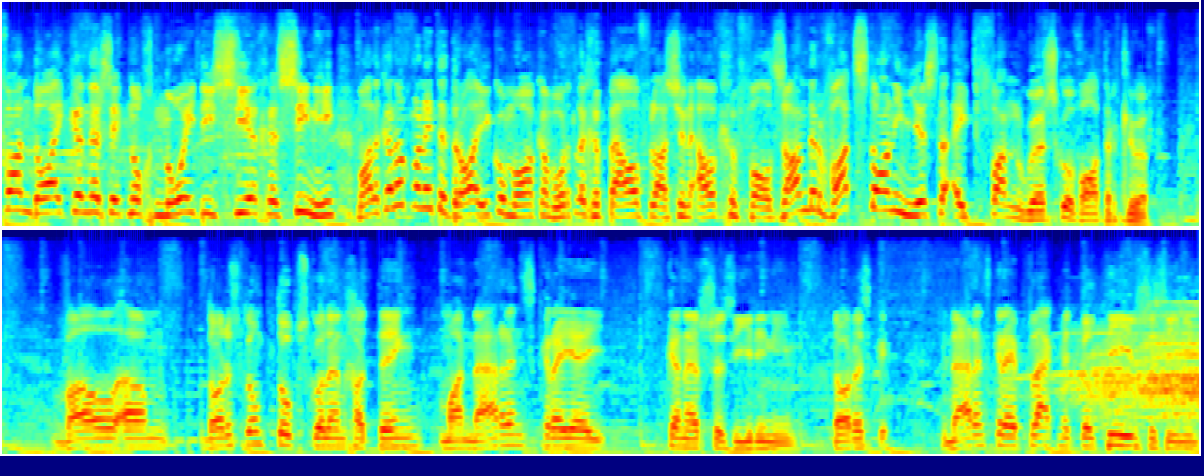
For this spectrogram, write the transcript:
van daai kinders het nog nooit die see gesien nie, maar hulle kan ook maar net 'n draai hier kom maak en word hulle gepelflas in elk geval. Zander, wat staan die meeste uit van Hoërskool Waterkloof? Wel, ehm um, daar is klomp topskole in Gauteng, maar nêrens kry jy kinders soos hierdie nie. Daar is nêrens kry jy plek met kultuur soos hier nie.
